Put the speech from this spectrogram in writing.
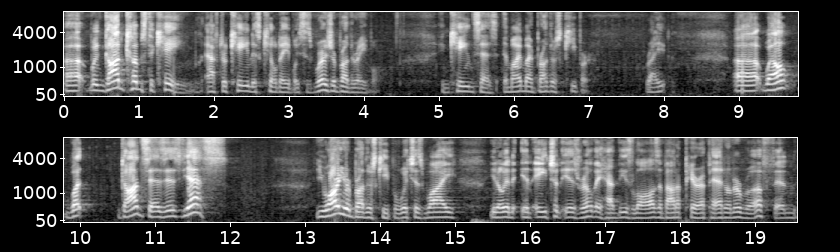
uh, when God comes to Cain after Cain has killed Abel, he says, "Where's your brother Abel?" And Cain says, "Am I my brother's keeper?" Right? Uh, well, what God says is, "Yes, you are your brother's keeper," which is why, you know, in, in ancient Israel they had these laws about a parapet on a roof, and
